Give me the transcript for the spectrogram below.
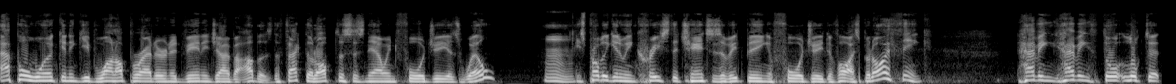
Apple weren't going to give one operator an advantage over others. The fact that Optus is now in 4G as well Hmm. is probably going to increase the chances of it being a 4G device. But I think having having thought looked at,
